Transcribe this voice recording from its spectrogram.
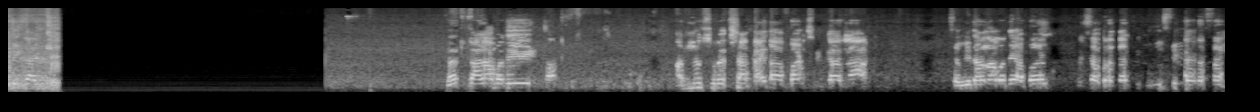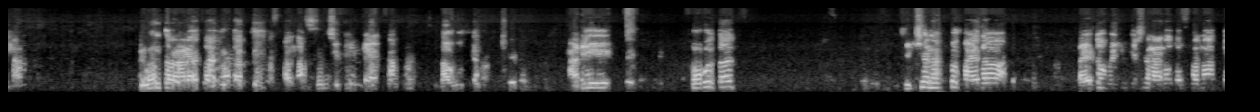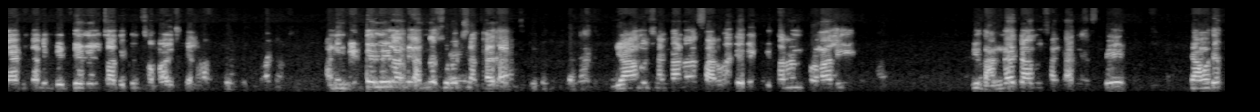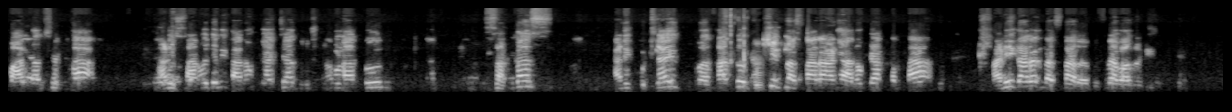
नागरिकांचे काळामध्ये अन्न सुरक्षा कायदा आपण स्वीकारला. संविधानामध्ये आपण अशा प्रकारची दुरुस्ती करत असताना जिवंत राहण्याचा अधिकार देत असताना फूड सिक्युरिटी लागू केला. आणि सोबतच शिक्षण हक्क कायदा राईट ऑफ एज्युकेशन आणत असताना त्या ठिकाणी मिड डे मीलचा देखील समावेश केला. आणि मिड डे मील आणि अन्न सुरक्षा कायदा या अनुषंगानं सार्वजनिक वितरण प्रणाली ही धान्याच्या अनुषंगाने असते. त्यामध्ये पारदर्शकता आणि सार्वजनिक आरोग्याच्या दृष्टिकोनातून सकस आणि कुठल्याही प्रकारचं दूषित नसणारा आणि आरोग्याकरता हानिकारक नसणारं दुसऱ्या बाजूने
